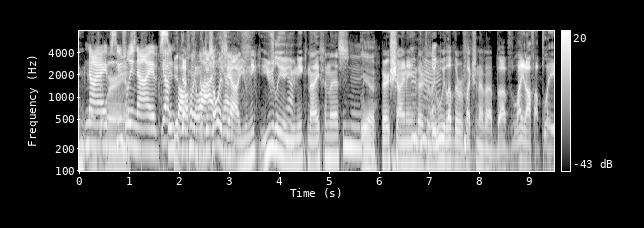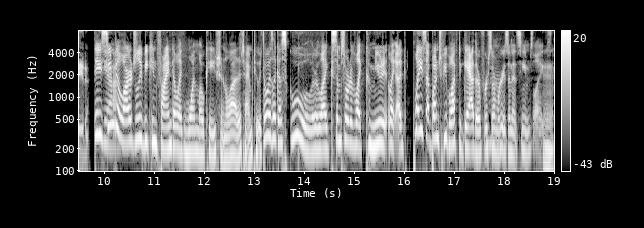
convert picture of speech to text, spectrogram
as it knives. were, usually yes. knives Yep. Yeah, definitely. a lot. There's always yeah. yeah. a unique, usually a Yeah. unique knife in this. Yeah, Very shiny. They're just like, Mm-hmm. we love the reflection of a of light off a blade. They seem to largely be confined to like one location a lot of the time too. It's always like a school or like some sort of like community, like a place a bunch of people have to gather for Mm. some reason. It seems like. So. An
